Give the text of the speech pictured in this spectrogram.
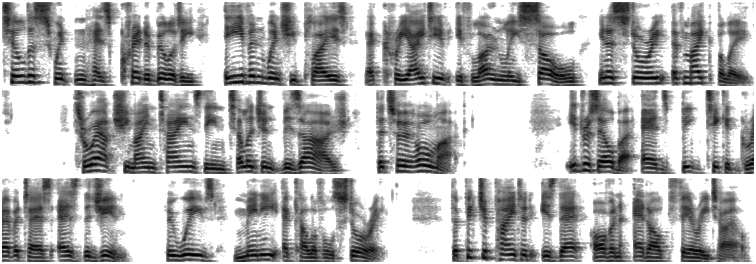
Tilda Swinton has credibility even when she plays a creative, if lonely, soul in a story of make believe. Throughout, she maintains the intelligent visage that's her hallmark. Idris Elba adds big ticket gravitas as the Jinn, who weaves many a colourful story. The picture painted is that of an adult fairy tale.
